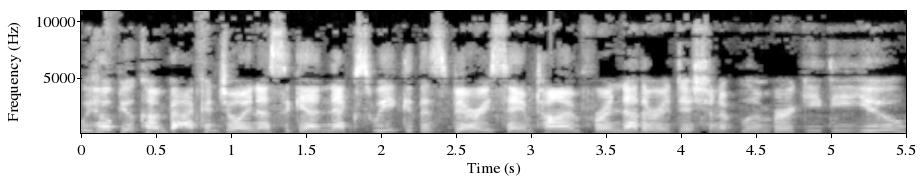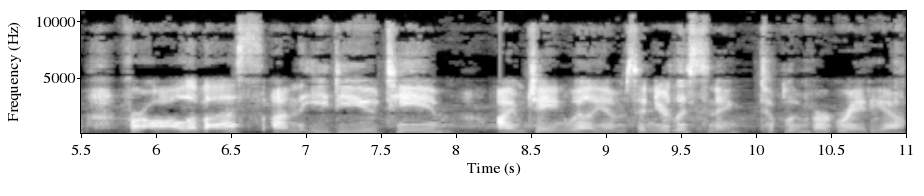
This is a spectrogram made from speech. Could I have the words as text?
We hope you'll come back and join us again next week at this very same time for another edition of Bloomberg EDU. For all of us on the EDU team, I'm Jane Williams, and you're listening to Bloomberg Radio.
